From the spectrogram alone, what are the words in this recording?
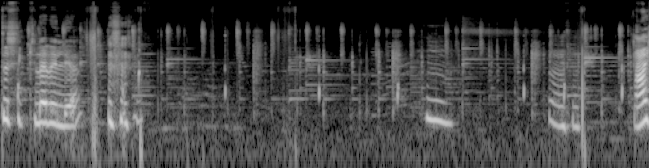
Teşekkürler Elia. Hmm. Ay.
